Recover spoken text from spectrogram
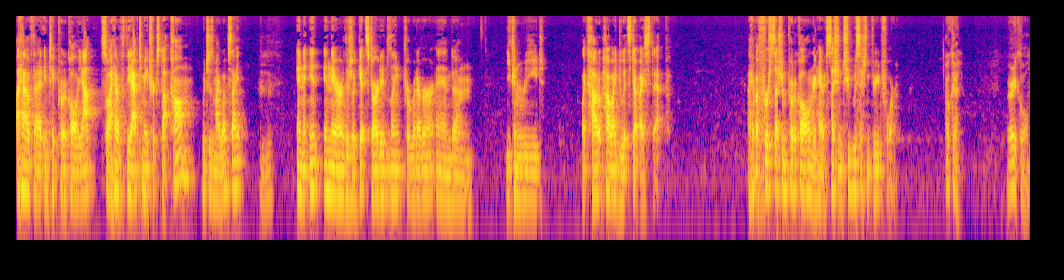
I have that intake protocol, yeah. So I have the actmatrix.com, which is my website. Mm-hmm. And in, in there, there's a get started link or whatever, and um, you can read like how, how I do it step by step. I have a first session protocol, and I have session two, session three, and four. Okay, very cool.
